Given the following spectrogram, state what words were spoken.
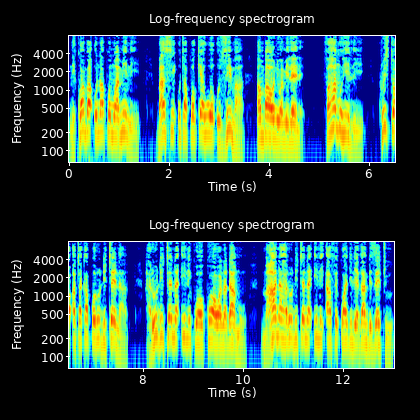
ni kwamba unapomwamini basi utapokea huo uzima ambao ni wa milele. Fahamu hili kristo atakaporudi tena harudi tena ili kuwaokoa wanadamu maana harudi tena ili afe kwa ajili ya dhambi zetu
